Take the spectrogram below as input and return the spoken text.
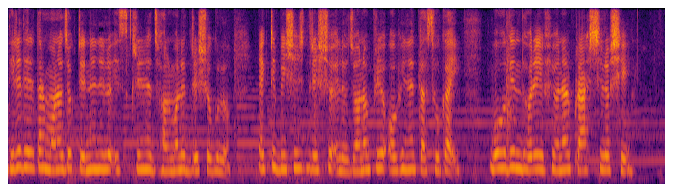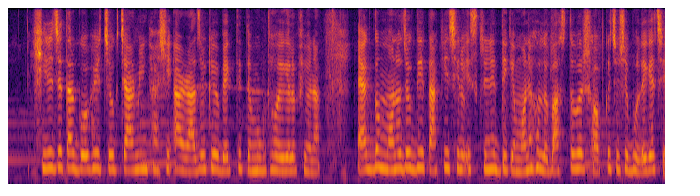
ধীরে ধীরে তার মনোযোগ টেনে নিল স্ক্রিনের ঝলমলে দৃশ্যগুলো। একটি বিশেষ দৃশ্য এলো, জনপ্রিয় অভিনেতা সুকাই। বহুদিন ধরেই ফিওনার ক্রাশ ছিল সে। সিরিজে তার গভীর চোখ, চার্মিং হাসি আর রাজকীয় ব্যক্তিত্বে মুগ্ধ হয়ে গেল ফিওনা। একদম মনোযোগ দিয়ে তাকিয়েছিল স্ক্রিনের দিকে, মনে হলো বাস্তবের সব কিছু সে ভুলে গেছে।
